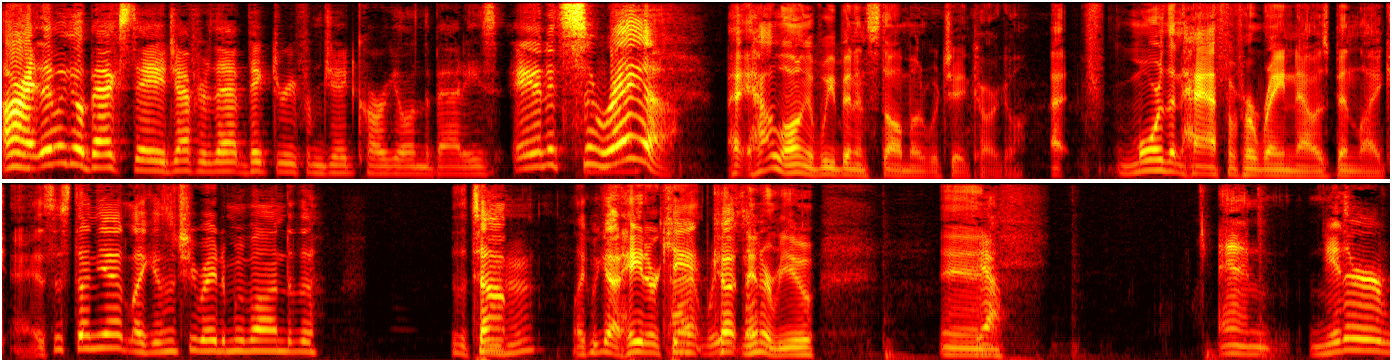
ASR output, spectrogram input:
All right, then we go backstage after that victory from Jade Cargill and the baddies, and it's Saraya. Hey, how long have we been in stall mode with Jade Cargill? I, f- more than half of her reign now has been like, is this done yet? Like, isn't she ready to move on to the to the top? Mhm. Like, we got hater can't we cut an interview, and Yeah. And neither,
